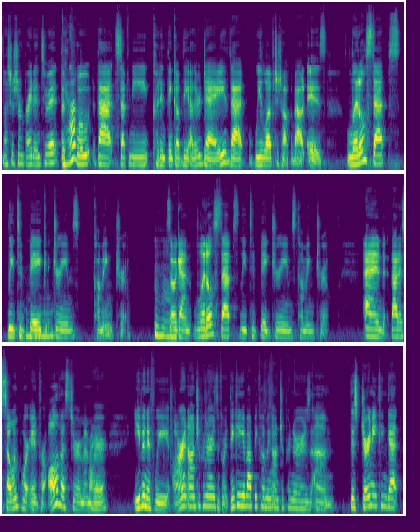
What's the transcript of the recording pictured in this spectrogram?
let's just jump right into it. The Yeah. quote that Stephanie couldn't think of the other day that we love to talk about is little steps lead to big Mm-hmm. dreams coming true. So again, little steps lead to big dreams coming true. And that is so important for all of us to remember, even if we aren't entrepreneurs, if we're thinking about becoming entrepreneurs, um, this journey can get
